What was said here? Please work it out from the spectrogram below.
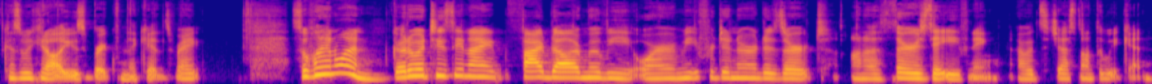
because we could all use a break from the kids, right? So, plan one go to a Tuesday night $5 movie or meet for dinner or dessert on a Thursday evening. I would suggest not the weekend.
